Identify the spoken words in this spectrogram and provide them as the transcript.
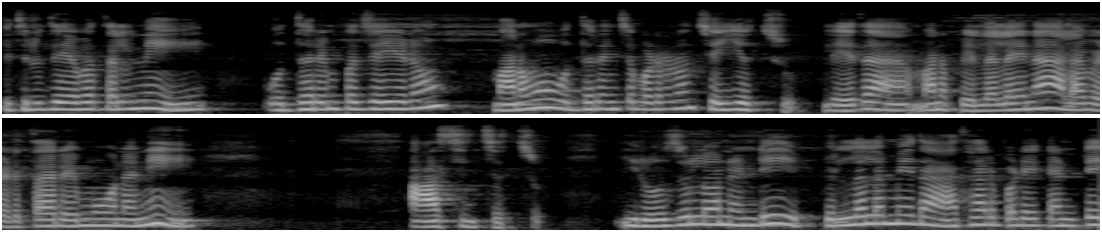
పితృదేవతల్ని ఉద్ధరింపజేయడం మనము ఉద్ధరించబడడం చెయ్యొచ్చు లేదా మన పిల్లలైనా అలా పెడతారేమోనని ఆశించవచ్చు ఈ రోజుల్లోనండి పిల్లల మీద ఆధారపడే కంటే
